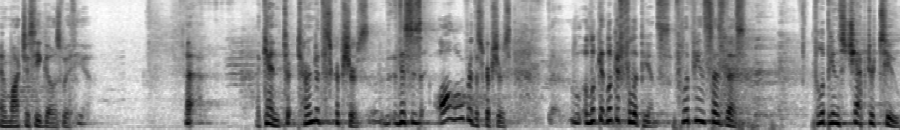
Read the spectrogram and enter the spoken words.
and watch as he goes with you. Uh, again, t- turn to the scriptures. This is all over the scriptures. Look at, look at Philippians. Philippians says this Philippians chapter 2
